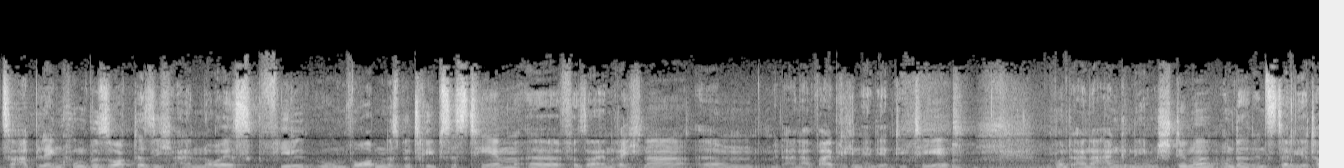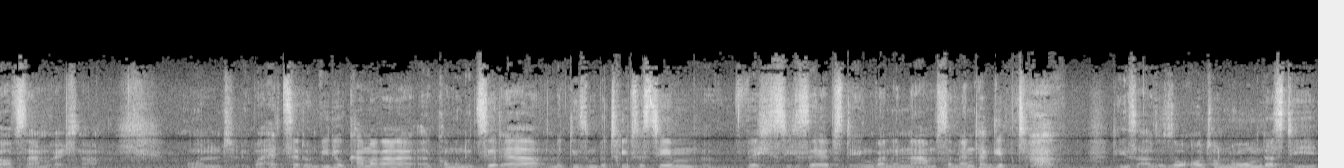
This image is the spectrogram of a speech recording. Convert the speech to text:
zur Ablenkung besorgt er sich ein neues, viel umworbenes Betriebssystem äh, für seinen Rechner ähm, mit einer weiblichen Identität und einer angenehmen Stimme und das installiert er auf seinem Rechner. Und über Headset und Videokamera äh, kommuniziert er mit diesem Betriebssystem, welches sich selbst irgendwann den Namen Samantha gibt. Die ist also so autonom, dass die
